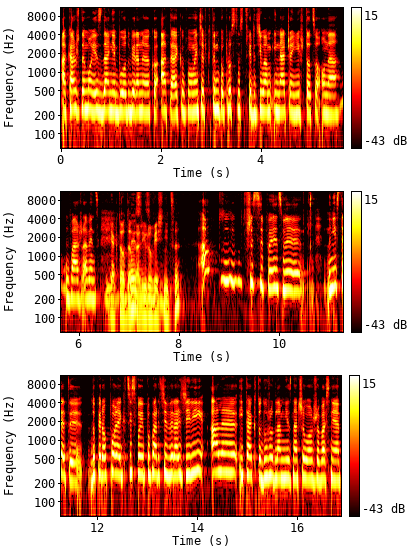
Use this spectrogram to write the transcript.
a każde moje zdanie było odbierane jako atak w momencie, w którym po prostu stwierdziłam inaczej niż to, co ona uważa, więc Jak to odebrali jest- rówieśnicy? Wszyscy powiedzmy, no niestety, dopiero po lekcji swoje poparcie wyrazili, ale i tak to dużo dla mnie znaczyło, że właśnie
